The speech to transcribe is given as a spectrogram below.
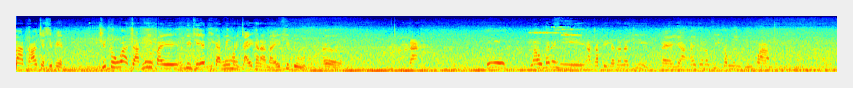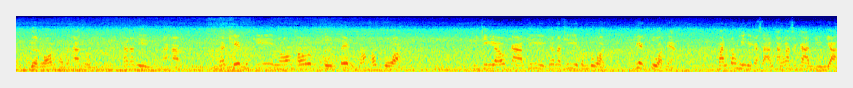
ลาดพร้าว 71 คิดดูว่าจากนี่ไป BTS อีกอันหนึงมันไกลขนาดไหนคิดดู เออนะคือ เราไม่ได้มีอคติกับเจ้าหน้าที่ แต่อยากให้เจ้าหน้าที่คำนึงถึงความเดือดร้อนของประชาชนแค่นั้นเองนะครับ และเคสเมื่อกี้น้องเขาตื่นเต้นน้องเขากลัว จริงๆแล้วการที่เจ้าหน้าที่ตำรวจเรียกตรวจเนี่ย มันต้องมีเอกสารทางราชการยืนยัน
